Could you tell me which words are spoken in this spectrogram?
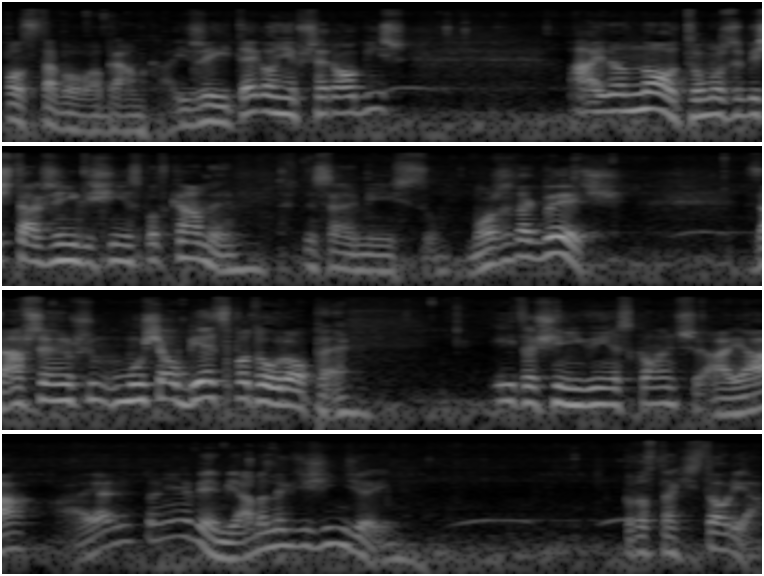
podstawowa bramka. Jeżeli tego nie przerobisz, I don't know, to może być tak, że nigdy się nie spotkamy w tym samym miejscu. Może tak być. Zawsze już musiał biec po tą Europę i to się nigdy nie skończy, a ja, a ja to nie wiem, ja będę gdzieś indziej. Prosta historia.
